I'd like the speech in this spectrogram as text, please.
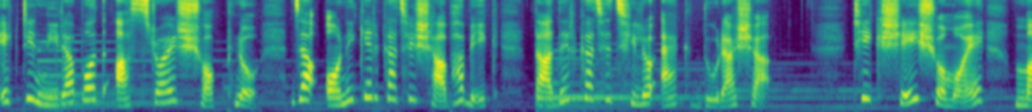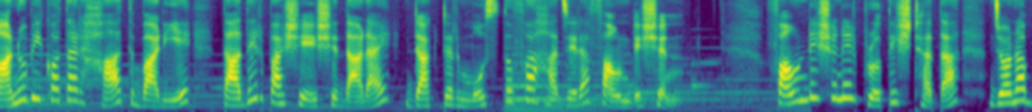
একটি নিরাপদ আশ্রয়ের স্বপ্ন যা অনেকের কাছে স্বাভাবিক, তাদের কাছে ছিল এক দুরাশা। ঠিক সেই সময়ে মানবিকতার হাত বাড়িয়ে তাদের পাশে এসে দাঁড়ায় ডাক্তার মোস্তফা হাজেরা ফাউন্ডেশন। ফাউন্ডেশনের প্রতিষ্ঠাতা জনাব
